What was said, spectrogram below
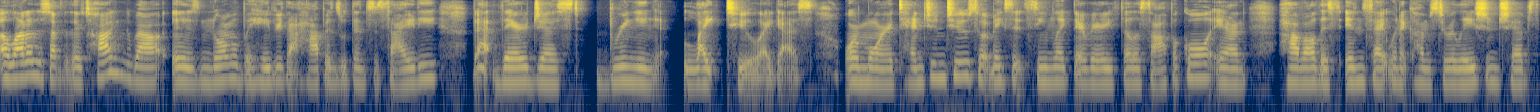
a lot of the stuff that they're talking about is normal behavior that happens within society that they're just bringing light to, I guess, or more attention to. So it makes it seem like they're very philosophical and have all this insight when it comes to relationships.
